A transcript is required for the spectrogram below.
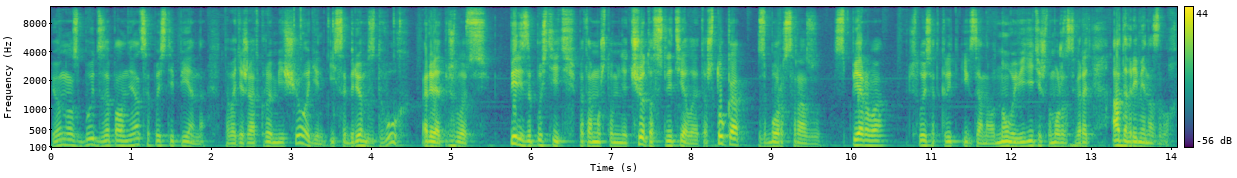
и он у нас будет заполняться постепенно. Давайте же откроем еще один и соберем с двух. Ребят, пришлось перезапустить, потому что у меня что-то слетела эта штука. Сбор сразу с первого пришлось открыть их заново. Но вы видите, что можно собирать одновременно двух.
